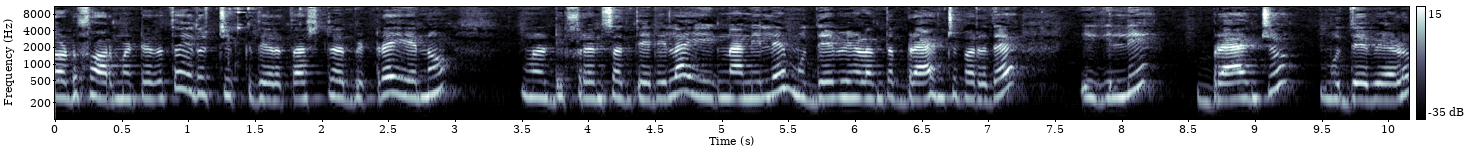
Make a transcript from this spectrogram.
ದೊಡ್ಡ ಫಾರ್ಮೆಟ್ ಇರುತ್ತೆ, ಇದು ಚಿಕ್ಕದಿರುತ್ತೆ ಅಷ್ಟೇ ಬಿಟ್ಟರೆ ಏನು ಡಿಫ್ರೆನ್ಸ್ ಅಂತೇನಿಲ್ಲ. ಈಗ ನಾನಿಲ್ಲೇ ಮುದ್ದೇಬೇಳು ಅಂತ ಬ್ರ್ಯಾಂಚ್ ಬರದೆ, ಈಗ ಇಲ್ಲಿ ಬ್ರ್ಯಾಂಚು ಮುದ್ದೇಬೇಳು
